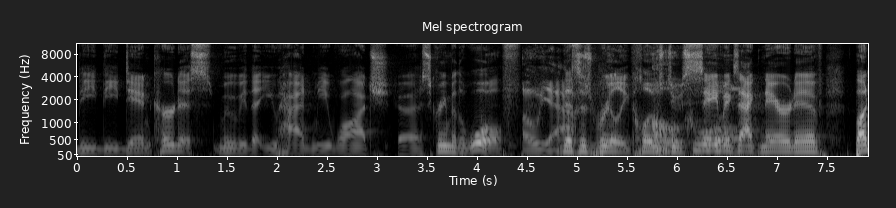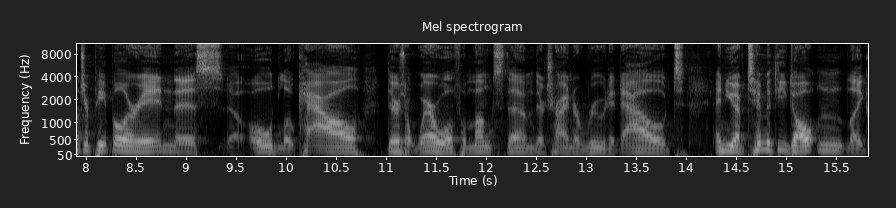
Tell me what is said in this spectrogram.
the the Dan Curtis movie that you had me watch, uh, Scream of the Wolf. Oh, yeah. this is really close Oh, to same exact narrative. Bunch of people are in this uh, old locale. There's a werewolf amongst them. They're trying to root it out, and you have Timothy Dalton like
